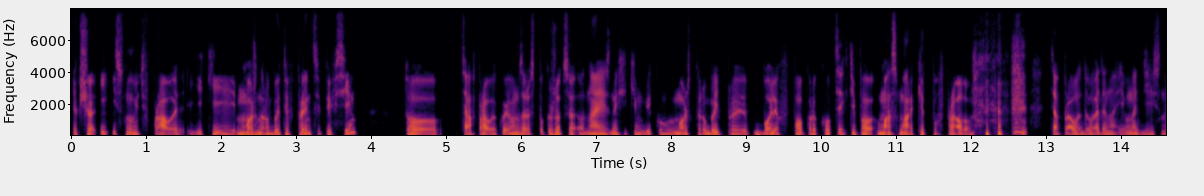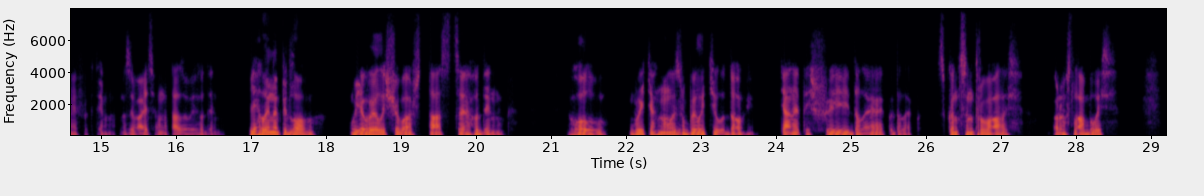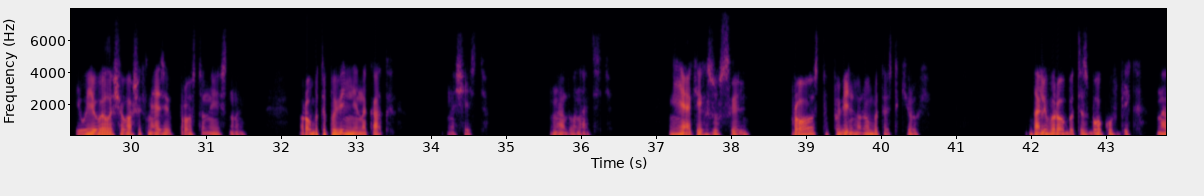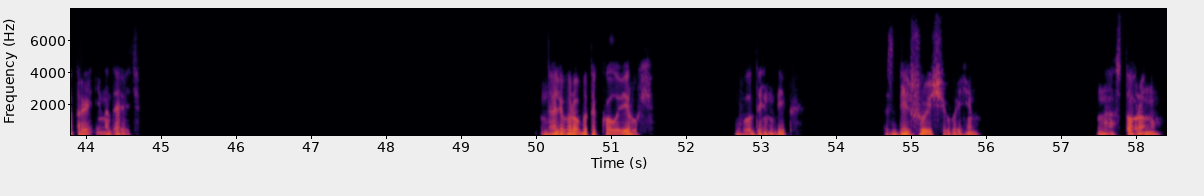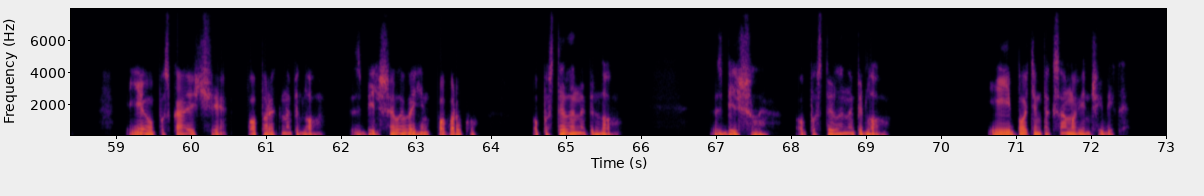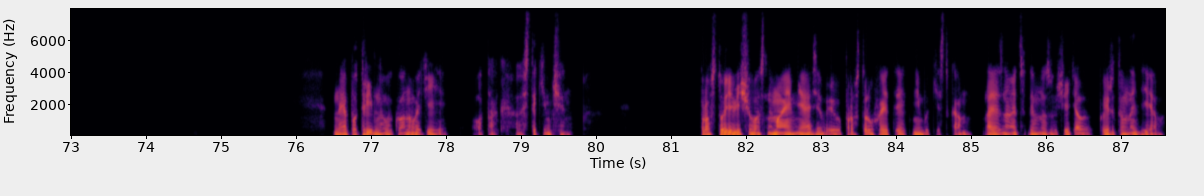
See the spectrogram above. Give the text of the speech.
Якщо і існують вправи, які можна робити в принципі всім, то ця вправа, яку я вам зараз покажу, це одна із них, яку ви можете робити при болях в попереку. Це як типу мас-маркет по вправам. Ця вправа доведена і вона дійсно ефективна. Називається вона тазовий годинник. Лягли на підлогу, уявили, що ваш таз це годинник. Голову витягнули, зробили тіло довгим. Тянете шиї далеко-далеко. Сконцентрувались, розслабились і уявили, що ваших м'язів просто не існує. Робите повільні накати на 6, на 12. Ніяких зусиль. Просто повільно робите ось такі рухи. Далі ви робите з боку в бік на 3 і на 9. Далі ви робите колові рухи в один бік, збільшуючи вигін на сторону і опускаючи поперек на підлогу. Збільшили вигін попереку, опустили на підлогу. Збільшили, опустили на підлогу. І потім так само в інший бік. Не потрібно виконувати її отак, ось таким чином. Просто уявіть, що у вас немає м'язів, і ви просто рухаєте як ніби кістками. Я знаю, це дивно звучить, але повірте, вона дієва.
